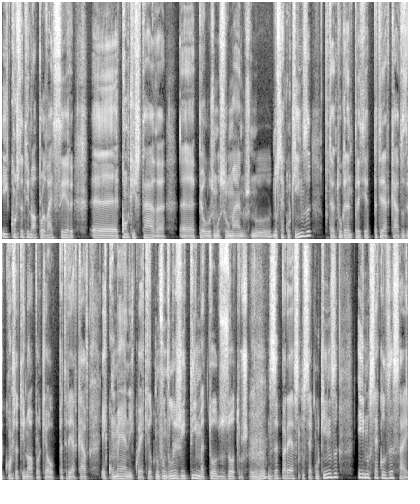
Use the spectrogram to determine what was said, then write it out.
e Constantinopla vai ser uh, conquistada uh, pelos muçulmanos no, no século XV, portanto, o grande patriarcado de Constantinopla, que é o patriarcado ecuménico, é aquele que no fundo legitima todos os outros, uhum. desaparece no século XV, e no século XVI,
